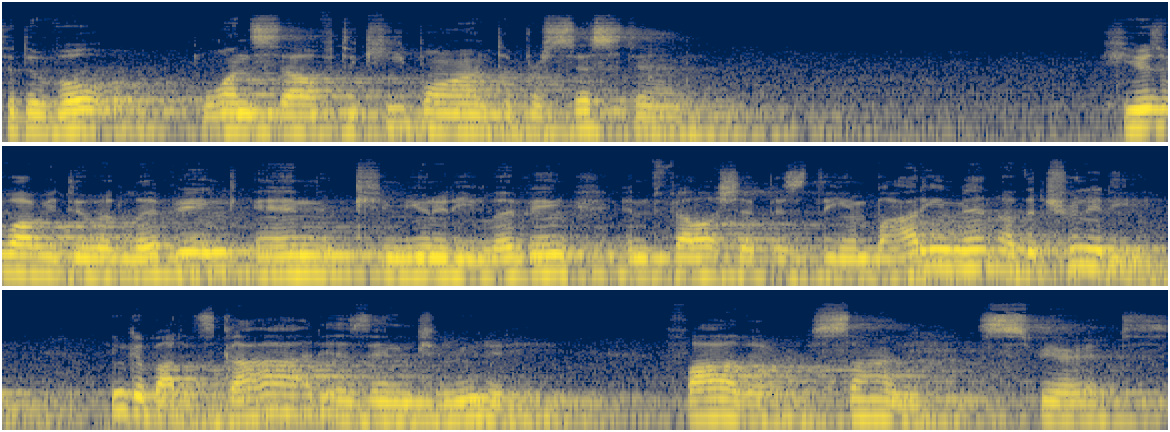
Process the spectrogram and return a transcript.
to devote oneself, to keep on, to persist in. Here's why we do it living in community, living in fellowship is the embodiment of the Trinity. Think about this God is in community Father, Son, Spirit.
